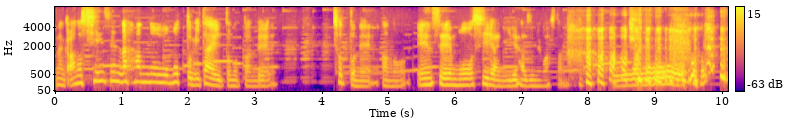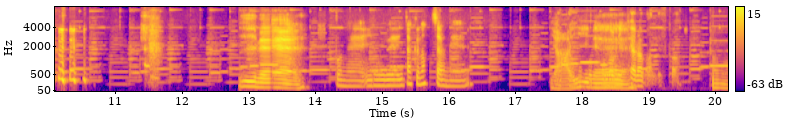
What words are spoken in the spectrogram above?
なんかあの新鮮な反応をもっと見たいと思ったんでちょっとねあの遠征も視野に入れ始めましたね。いいね。ちょっとねいろいろやりたくなっちゃうね。いや、いいお好みキャね。ラバンですか？うん、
